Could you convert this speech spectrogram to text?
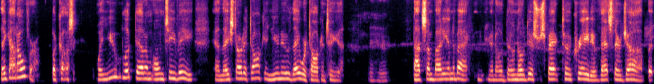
they got over because when you looked at them on TV and they started talking, you knew they were talking to you, mm-hmm. not somebody in the back. You know, do no disrespect to a creative, that's their job. But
